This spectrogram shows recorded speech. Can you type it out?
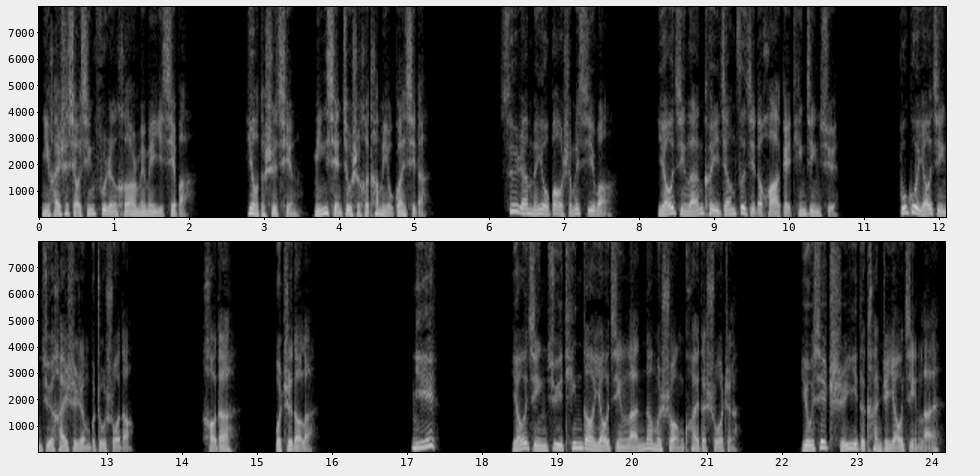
你还是小心夫人和二妹妹一些吧，要的事情明显就是和他们有关系的。虽然没有抱什么希望，姚锦兰可以将自己的话给听进去，不过姚景句还是忍不住说道。好的，我知道了。你，姚景句听到姚锦兰那么爽快的说着，有些迟疑的看着姚锦兰：“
